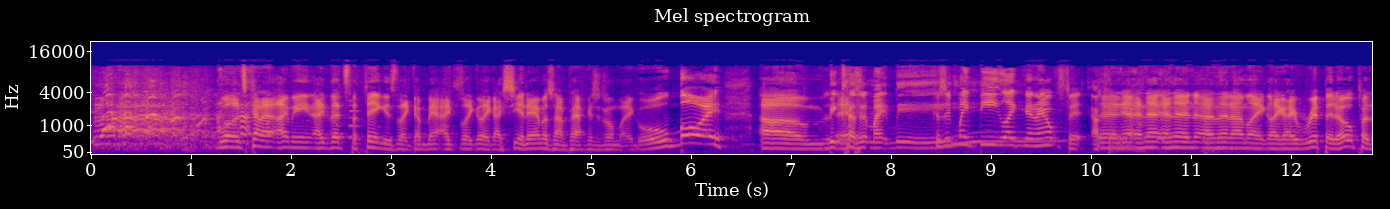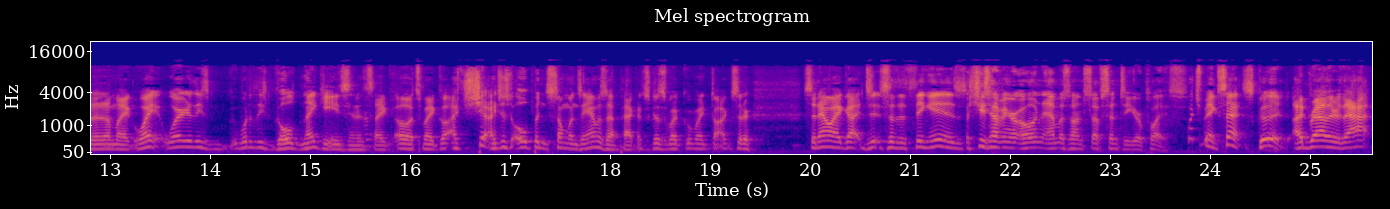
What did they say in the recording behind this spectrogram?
well, it's kind of. I mean, I, that's the thing is like, I'm, like like I see an Amazon package and I'm like, oh boy, um, Because and- it might be. because it might be like an outfit, Okay, and, yeah. and then and then and then I'm like like I rip it open and I'm like, wait, where are these? What are these gold Nikes? And it's like, oh, it's my gold. I, shit, I just opened someone's Amazon package because my my dog sitter. So now I got. So the thing is, But she's having her own Amazon stuff sent to your place. which makes sense. Good. I'd rather that.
